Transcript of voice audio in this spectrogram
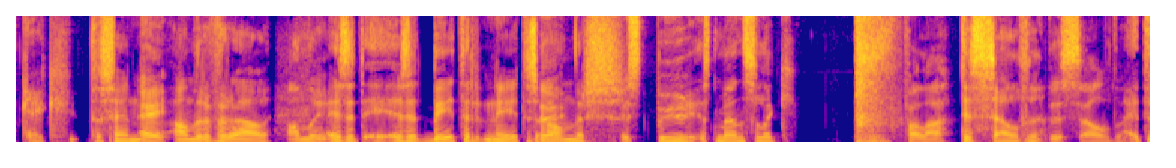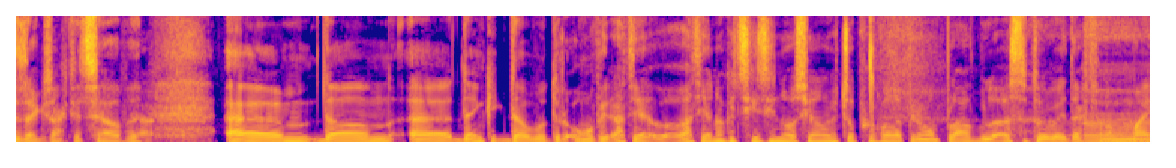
kijk, dat zijn Hey. andere verhalen. Andere, Is het, is het beter? Nee, het is Nee. anders. is het puur? Is het menselijk? Voilà. Het is hetzelfde. Het is hetzelfde. Het is exact hetzelfde. Ja. Ehm, dan eh, denk ik dat we er ongeveer... Had jij, had jij nog iets gezien? Was jij nog iets opgevallen? Heb je nog een plaat beluisterd waar wij dachten van... Amai,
